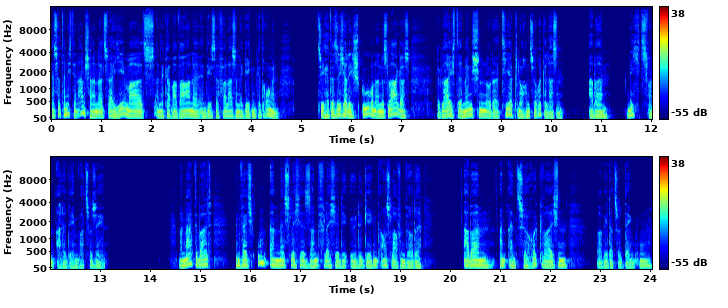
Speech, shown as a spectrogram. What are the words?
Es hatte nicht den Anschein, als sei jemals eine Karawane in diese verlassene Gegend gedrungen. Sie hätte sicherlich Spuren eines Lagers, gebleichte Menschen- oder Tierknochen zurückgelassen. Aber nichts von alledem war zu sehen. Man merkte bald, in welch unermessliche Sandfläche die öde Gegend auslaufen würde. Aber an ein Zurückweichen war weder zu denken,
